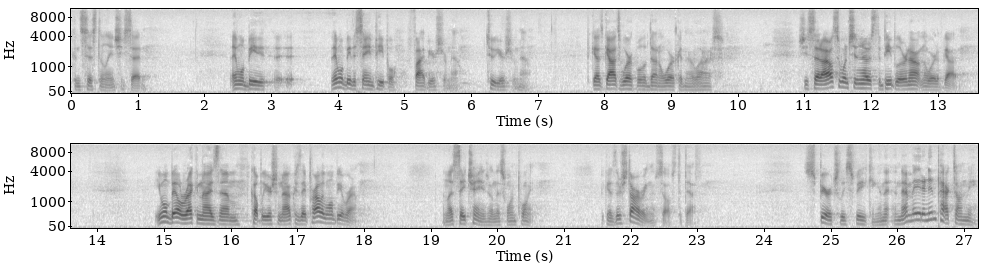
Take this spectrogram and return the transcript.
consistently. And she said, they won't be, they won't be the same people five years from now, two years from now, because God's work will have done a work in their lives. She said, I also want you to notice the people who are not in the Word of God. You won't be able to recognize them a couple years from now because they probably won't be around unless they change on this one point because they're starving themselves to death, spiritually speaking. And that, and that made an impact on me.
